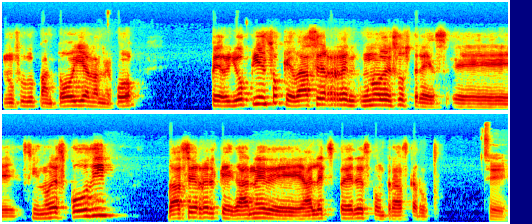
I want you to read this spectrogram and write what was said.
en un futuro Pantoya a lo mejor, pero yo pienso que va a ser uno de esos tres. Eh, si no es Cody, va a ser el que gane de Alex Pérez contra Ascaro. Sí,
